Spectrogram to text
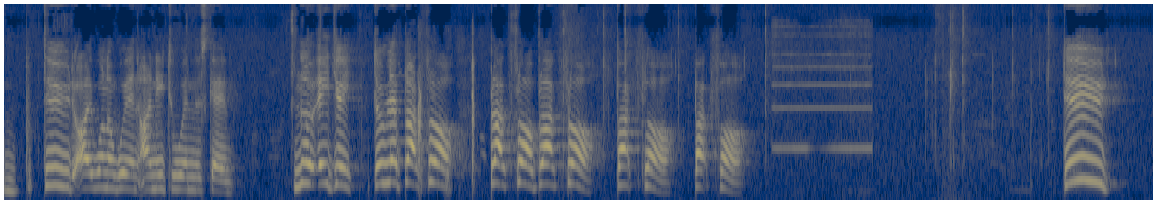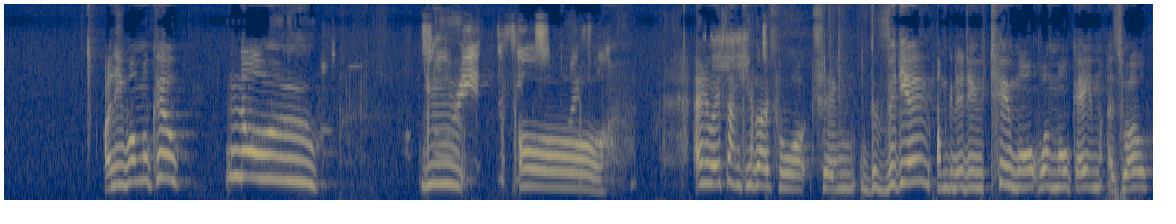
No! Dude, I want to win. I need to win this game. No, AJ, don't let Black Flower. Black Flower, Black Flower, Black Flower, Black Flower. Dude! I need one more kill. No! You- sorry, the feels my Oh. Anyway, thank you guys for watching the video. I'm gonna do two more, one more game as well.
